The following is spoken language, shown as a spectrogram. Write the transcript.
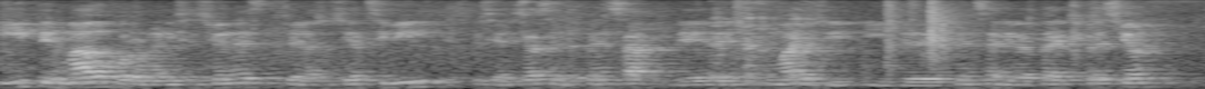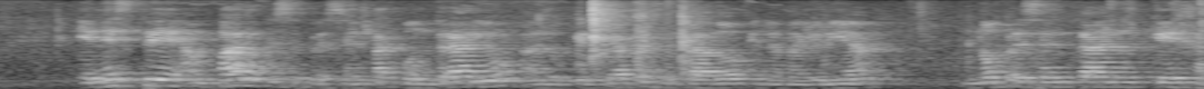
y firmado por organizaciones de la sociedad civil especializadas en defensa de derechos humanos y, de defensa de libertad de expresión, en este amparo que se presenta, contrario a lo que se ha presentado en la mayoría, no presentan queja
